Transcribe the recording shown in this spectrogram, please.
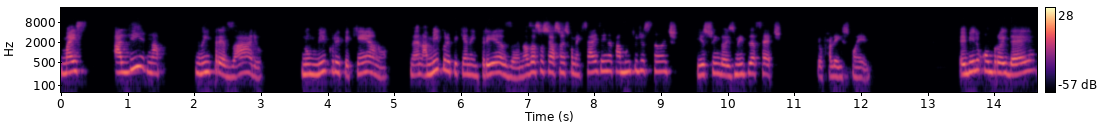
Mas ali na no empresário, no micro e pequeno, né, na micro e pequena empresa, nas associações comerciais, ainda está muito distante. Isso em 2017, eu falei isso com ele. Emílio comprou a ideia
